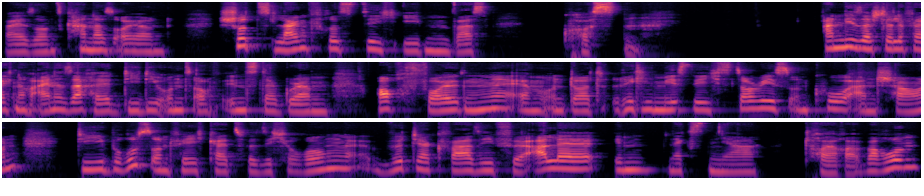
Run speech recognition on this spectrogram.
weil sonst kann das euren Schutz langfristig eben was kosten. An dieser Stelle vielleicht noch eine Sache, die, die uns auf Instagram auch folgen ähm, und dort regelmäßig Stories und Co. anschauen. Die Berufsunfähigkeitsversicherung wird ja quasi für alle im nächsten Jahr teurer. Warum?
